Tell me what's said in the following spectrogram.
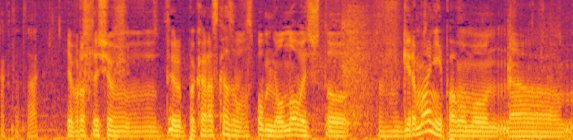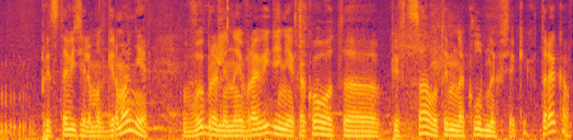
Как-то так. Я просто еще, ты пока рассказывал, вспомнил новость, что в Германии, по-моему, э, представителям от Германии выбрали на Евровидение какого-то певца вот именно клубных всяких треков.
